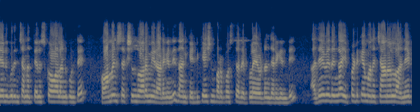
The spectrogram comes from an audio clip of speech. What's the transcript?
దేని గురించి అన్న తెలుసుకోవాలనుకుంటే కామెంట్ సెక్షన్ ద్వారా మీరు అడగండి. దానికి ఎడ్యుకేషన్ పర్పస్తో రిప్లై ఇవ్వడం జరిగింది. అదేవిధంగా ఇప్పటికే మన ఛానల్లో అనేక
